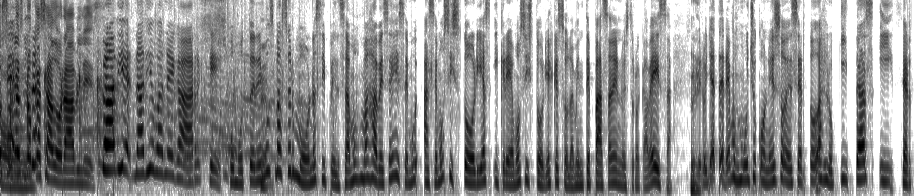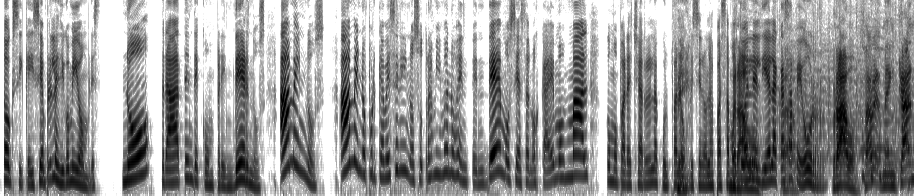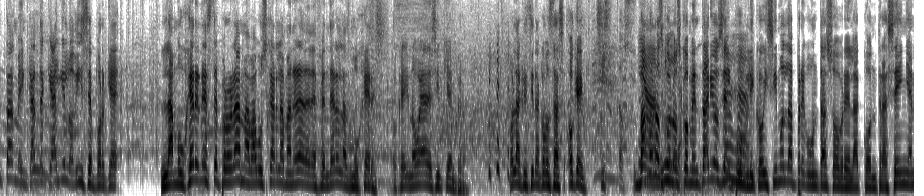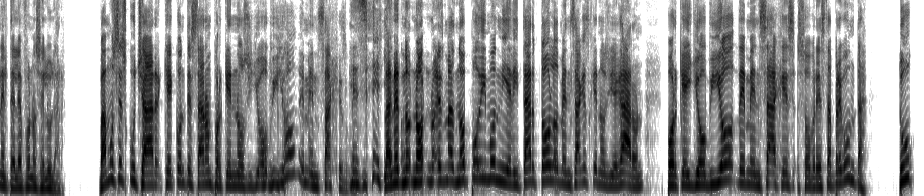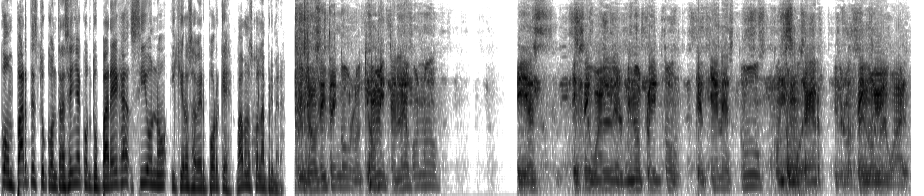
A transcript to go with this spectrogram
Somos unas locas adorables. Nadie, nadie va a negar que como tenemos más hormonas y pensamos más, a veces hacemos, hacemos historias y creamos historias que solamente pasan en nuestra cabeza. Sí. Pero ya tenemos mucho con eso de ser todas loquitas y ser tóxica. Y siempre les digo a mis hombres, no traten de comprendernos. Ámennos, ámenos, porque a veces ni nosotras mismas nos entendemos y hasta nos caemos mal como para echarle la culpa Sí. al hombre. Si nos las pasamos Bravo, todo en el día de la casa, bravo. peor. Bravo, ¿sabes? Me encanta, me encanta que alguien lo dice porque la mujer en este programa va a buscar la manera de defender a las mujeres, ¿ok? No voy a decir quién, pero... Hola Cristina, ¿cómo estás? Ok, Chistos. vámonos con los comentarios del Ajá. público. Hicimos la pregunta sobre la contraseña en el teléfono celular. Vamos a escuchar qué contestaron porque nos llovió de mensajes. güey. ¿En serio? La net, no, no, no, es más, no pudimos ni editar todos los mensajes que nos llegaron porque llovió de mensajes sobre esta pregunta. ¿Tú compartes tu contraseña con tu pareja, sí o no? Y quiero saber por qué. Vámonos con la primera. Yo sí tengo bloqueado mi teléfono y es, es igual el mismo pleito que tienes tú con tu mujer y lo tengo yo igual.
